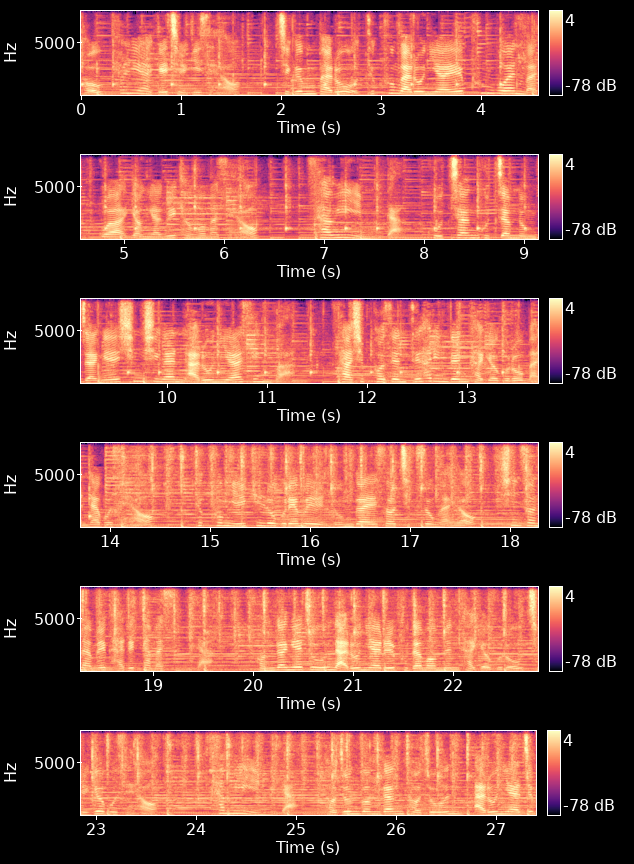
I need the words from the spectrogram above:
더욱 편리하게 즐기세요. 지금 바로 특품 아로니아의 풍부한 맛과 영양을 경험하세요. 4위입니다. 고창 굿잠 농장의 싱싱한 아로니아 생과 40% 할인된 가격으로 만나보세요. 특품 1kg을 농가에서 직송하여 신선함을 가득 담았습니다. 건강에 좋은 아로니아를 부담 없는 가격으로 즐겨보세요. 3위입니다. 더 좋은 건강 더 좋은 아로니아즙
